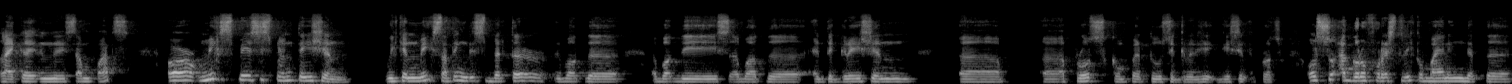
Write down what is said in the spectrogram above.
like in some parts or mixed species plantation. We can mix. I think this is better about the about this about the integration uh, uh, approach compared to segregation approach. Also agroforestry, combining that the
